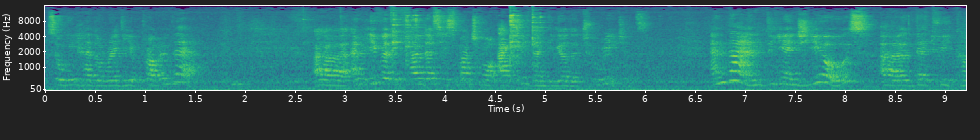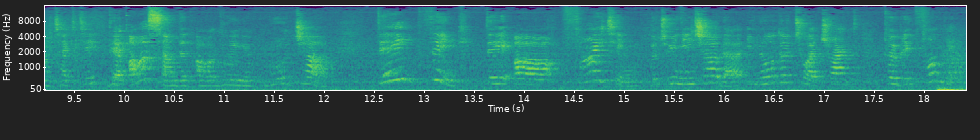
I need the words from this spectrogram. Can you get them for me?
So we had already a problem there. Uh, and even if Flanders is much more active than the other two regions. And then the NGOs uh, that we contacted, there are some that are doing a good job. They think they are fighting between each other in order to attract public funding.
